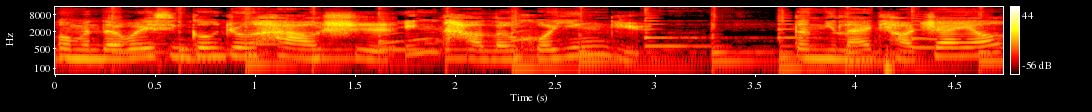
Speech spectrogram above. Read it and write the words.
我们的微信公众号是“樱桃乐活英语”，等你来挑战哟。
